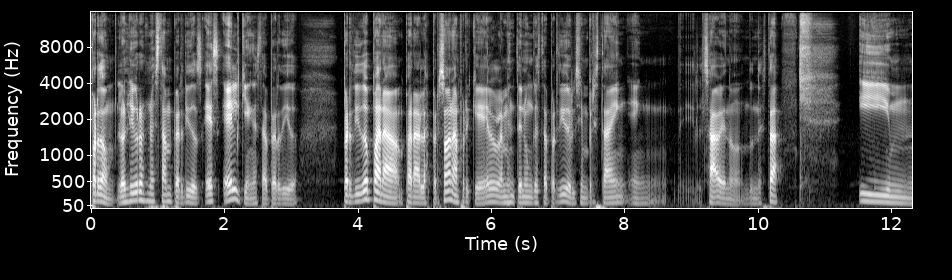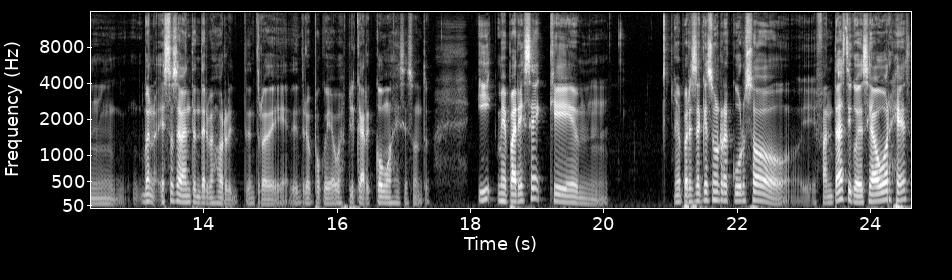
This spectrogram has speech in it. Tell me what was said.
Perdón, los libros no están perdidos. Es él quien está perdido. Perdido para, para las personas, porque él realmente nunca está perdido. Él siempre está en... en él sabe ¿no? dónde está. Y mm, bueno, esto se va a entender mejor dentro de, dentro de poco. Ya voy a explicar cómo es ese asunto. Y me parece que... Mm, me parece que es un recurso eh, fantástico. Decía Borges,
